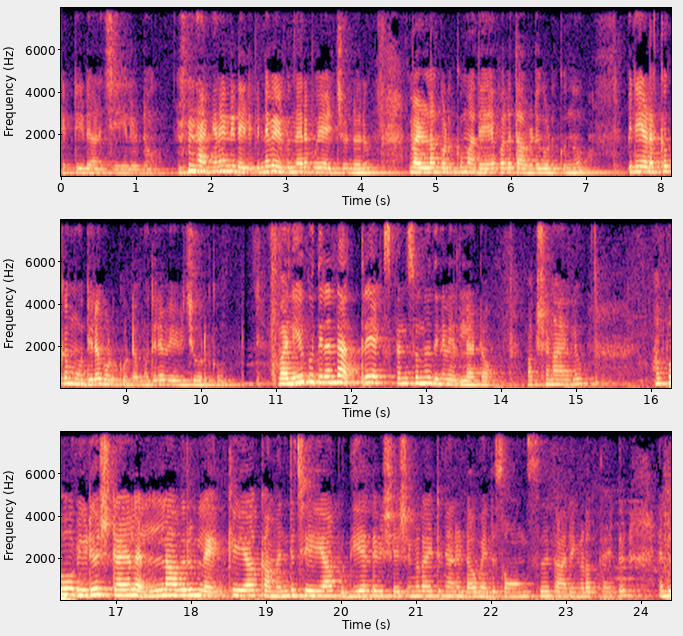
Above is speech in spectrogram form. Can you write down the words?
കെട്ടിയിടുകയാണ് ചെയ്യൽ കേട്ടോ. അങ്ങനെ തന്നെ ഡെയിലി. പിന്നെ വൈകുന്നേരം പോയി അഴിച്ചുകൊണ്ട് വരും വെള്ളം കൊടുക്കും അതേപോലെ തവിട് കൊടുക്കുന്നു. പിന്നെ ഇടയ്ക്കൊക്കെ മുതിര കൊടുക്കും കേട്ടോ. മുതിര വേവിച്ച് കൊടുക്കും. വലിയ കുതിരന്റെ അത്രയും എക്സ്പെൻസ് ഒന്നും ഇതിന് വരില്ല കേട്ടോ. ഭക്ഷണമായാലും അപ്പോൾ വീഡിയോ ഇഷ്ടമായാൽ എല്ലാവരും ലൈക്ക് ചെയ്യുക കമന്റ് ചെയ്യുക. പുതിയ എന്റെ വിശേഷങ്ങളായിട്ട് ഞാൻ ഉണ്ടാവും എന്റെ സോങ്സ് കാര്യങ്ങളൊക്കെ ആയിട്ട് എന്റെ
